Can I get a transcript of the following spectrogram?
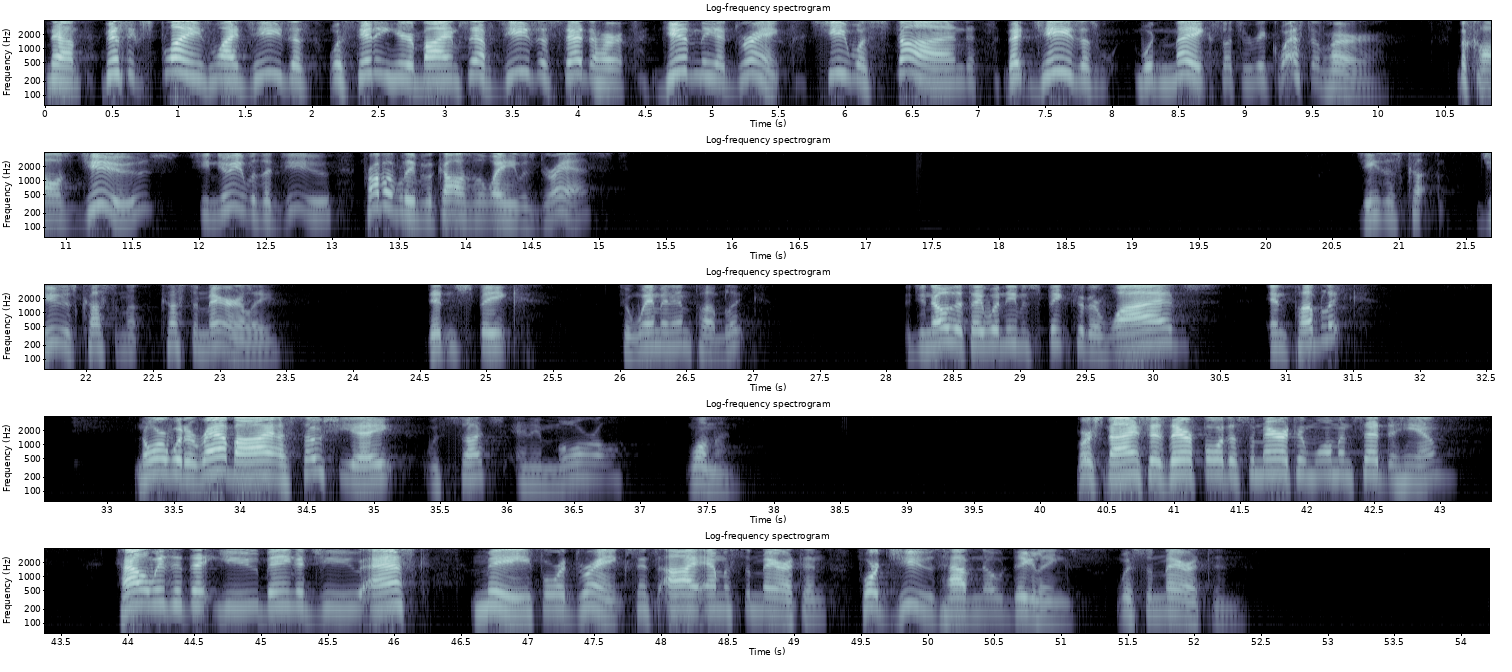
Now, this explains why Jesus was sitting here by himself. Jesus said to her, Give me a drink. She was stunned that Jesus would make such a request of her because Jews, she knew he was a Jew, probably because of the way he was dressed. Jesus, Jews custom, customarily didn't speak to women in public. Did you know that they wouldn't even speak to their wives in public? Nor would a rabbi associate with such an immoral woman. Verse 9 says, Therefore the Samaritan woman said to him, How is it that you, being a Jew, ask me for a drink, since I am a Samaritan? For Jews have no dealings with Samaritan.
